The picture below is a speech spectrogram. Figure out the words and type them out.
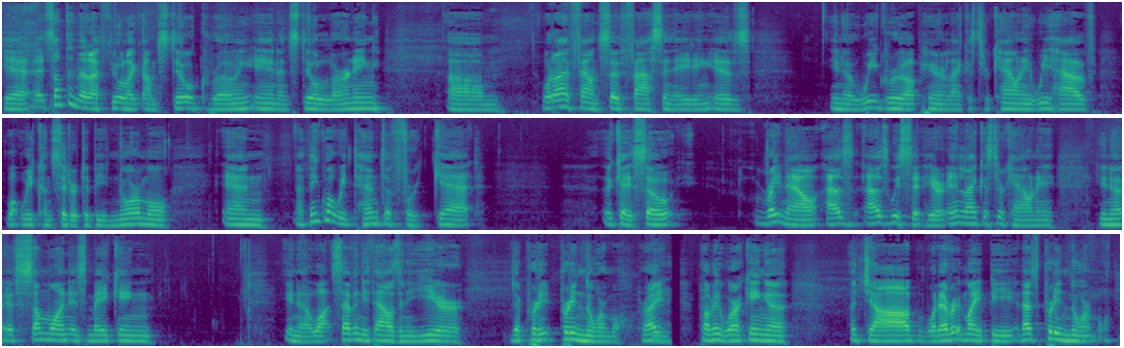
Yeah, it's something that I feel like I'm still growing in and still learning. Um, what I've found so fascinating is, you know, we grew up here in Lancaster County. We have what we consider to be normal. And I think what we tend to forget. Okay, so right now, as as we sit here in Lancaster County, you know, if someone is making, you know, what seventy thousand a year, they're pretty pretty normal, right? Mm probably working a, a job, whatever it might be. That's pretty normal.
